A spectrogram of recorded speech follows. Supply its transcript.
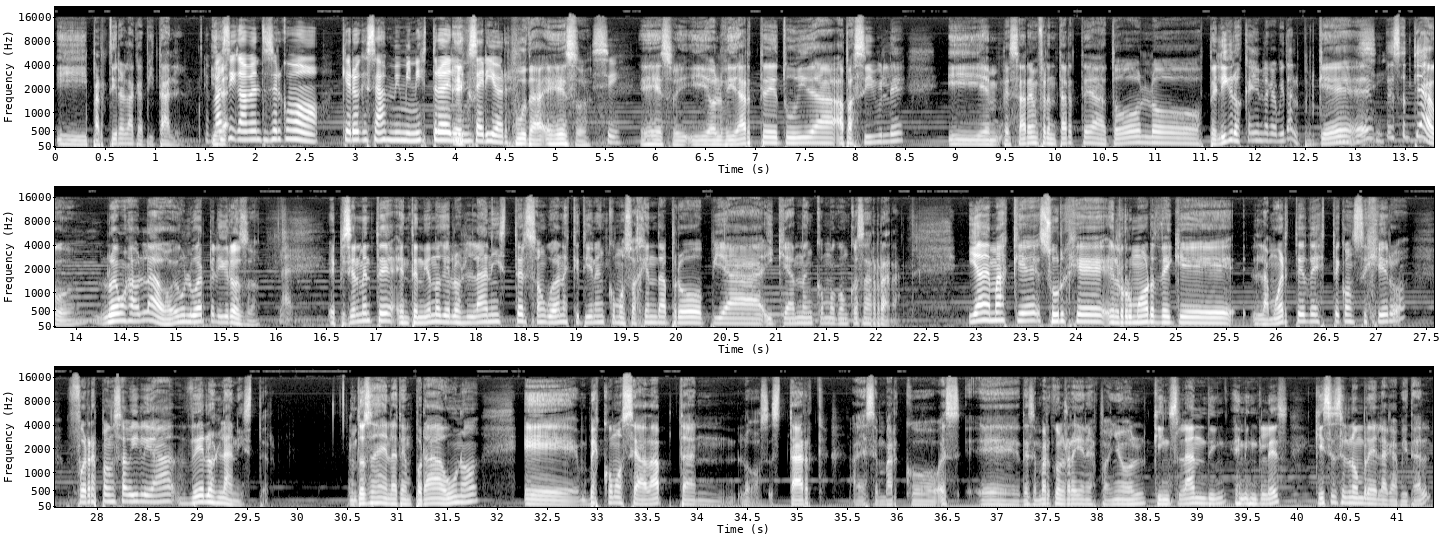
y partir a la capital. Es la- básicamente ser como, quiero que seas mi ministro del Ex- interior. Puta, es eso, Sí. es eso. Y, y olvidarte de tu vida apacible y empezar a enfrentarte a todos los peligros que hay en la capital. Porque es Santiago, lo hemos hablado, es un lugar peligroso. Claro. Especialmente entendiendo que los Lannister son hueones que tienen como su agenda propia y que andan como con cosas raras. Y además que surge el rumor de que la muerte de este consejero fue responsabilidad de los Lannister. Entonces en la temporada 1 eh, ves cómo se adaptan los Stark a desembarco, es eh, desembarco del rey en español, King's Landing en inglés, que ese es el nombre de la capital.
